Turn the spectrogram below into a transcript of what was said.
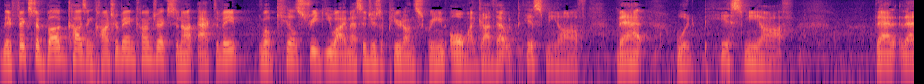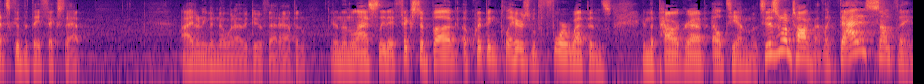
They fixed a bug causing contraband contracts to not activate while kill streak UI messages appeared on screen. Oh my god, that would piss me off. That would piss me off. That that's good that they fixed that. I don't even know what I would do if that happened. And then lastly, they fixed a bug equipping players with four weapons in the power grab LTM mode. See, this is what I'm talking about. Like that is something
